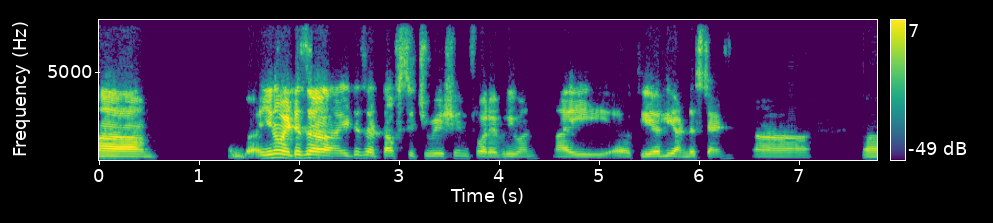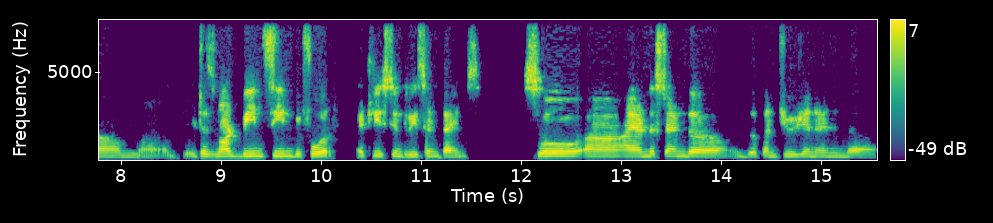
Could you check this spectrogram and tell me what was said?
um, you know, it is a it is a tough situation for everyone. I uh, clearly understand. Uh, um, it has not been seen before, at least in recent times. So uh, I understand the the confusion and. Uh,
